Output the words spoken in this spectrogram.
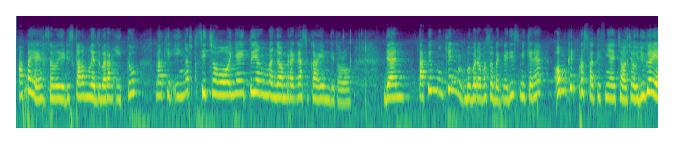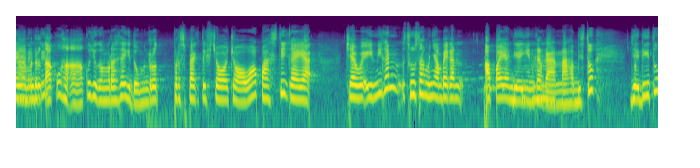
apa ya gadis kalau ngeliat barang itu makin inget si cowoknya itu yang nggak mereka sukain gitu loh dan tapi mungkin beberapa sobat gadis mikirnya oh mungkin perspektifnya cowok-cowok juga ya Nah, yang menurut aku, ha, aku juga merasa gitu. Menurut perspektif cowok-cowok pasti kayak cewek ini kan susah menyampaikan apa yang dia inginkan Mm-mm. kan. Nah, habis itu jadi itu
